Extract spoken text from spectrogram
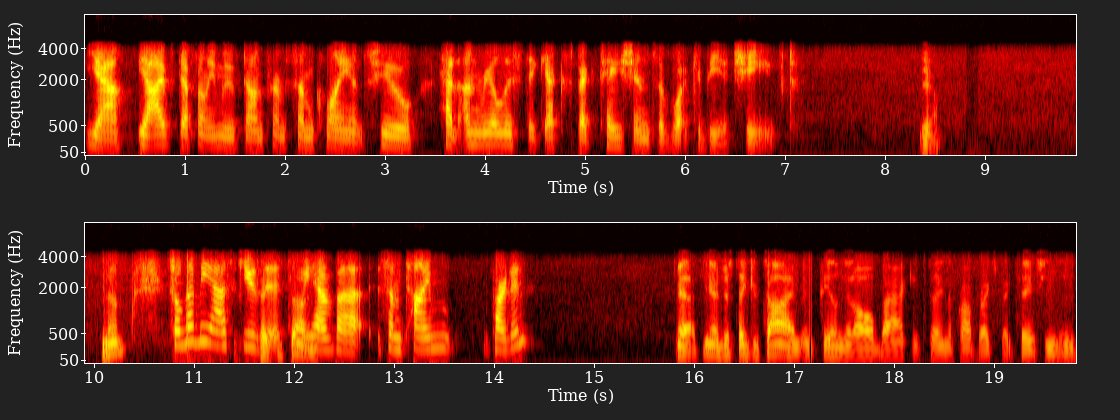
Yeah, yeah, I've definitely moved on from some clients who had unrealistic expectations of what could be achieved. Yeah. Yep. So let me ask you this: We have uh, some time. Pardon? Yeah, you know, just take your time and peeling it all back and setting the proper expectations, and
